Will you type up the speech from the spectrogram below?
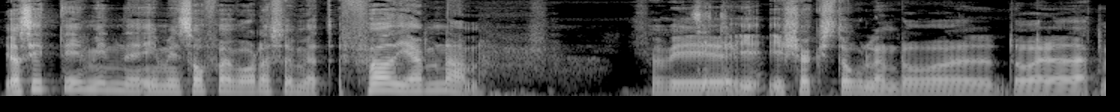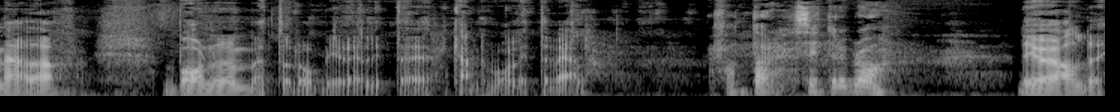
jag sitter i min, i min soffa i vardagsrummet för jämnan. För vi, i, i köksstolen då, då är det rätt nära barnrummet och då blir det lite, kan det vara lite väl. Jag fattar. Sitter du bra? Det gör jag aldrig.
